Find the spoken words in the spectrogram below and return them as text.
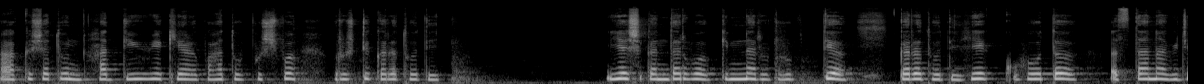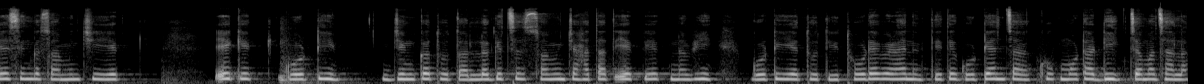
आकाशातून हा दिव्य खेळ पाहतो पुष्प वृष्टी करत होते. यश गंधर्व किन्नर नृत्य करत होते. हे होत असताना विजयसिंग स्वामींची एक एक एक गोटी जिंकत होता. लगेचच स्वामींच्या हातात एक एक नवी गोटी येत होती. थोड्या वेळाने तेथे गोट्यांचा खूप मोठा ढीग जमा झाला.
